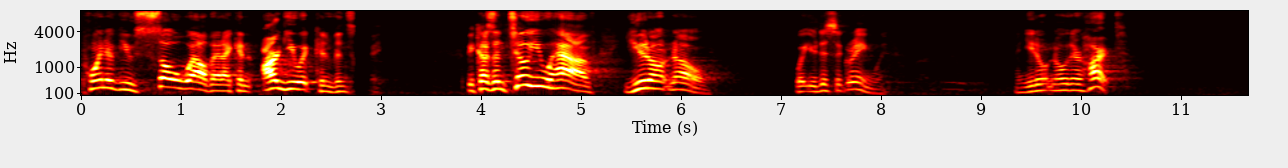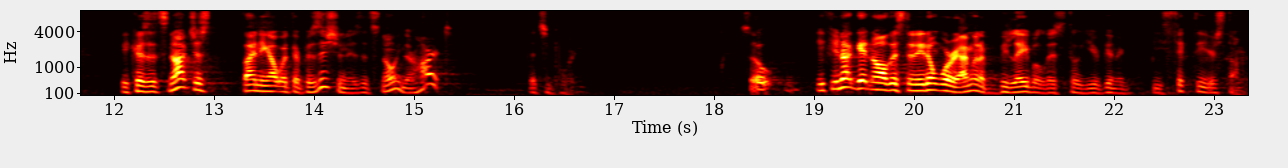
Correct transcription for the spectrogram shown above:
point of view so well that I can argue it convincingly? Because until you have, you don't know what you're disagreeing with. And you don't know their heart. Because it's not just finding out what their position is, it's knowing their heart that's important. So if you're not getting all this today, don't worry. I'm going to belabel this till you're going to be sick to your stomach.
